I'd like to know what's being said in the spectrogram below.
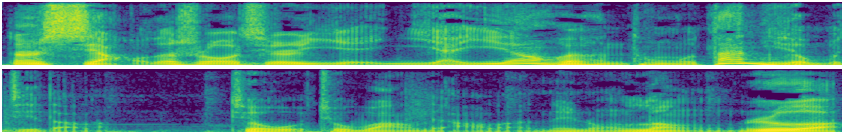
但是小的时候其实也也一样会很痛苦，但你就不记得了，就就忘掉了那种冷热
